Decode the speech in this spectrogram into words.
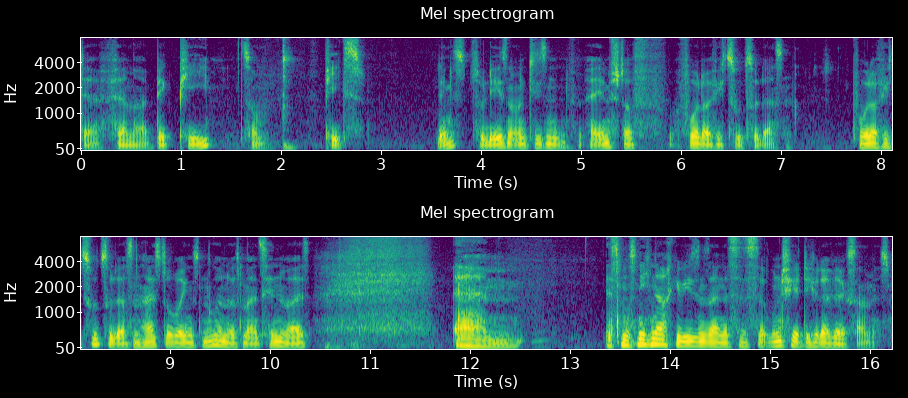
der Firma Big P zum Peaks links zu lesen und diesen Impfstoff vorläufig zuzulassen. Vorläufig zuzulassen heißt übrigens nur, nur das mal als Hinweis, ähm, es muss nicht nachgewiesen sein, dass es unschädlich oder wirksam ist.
